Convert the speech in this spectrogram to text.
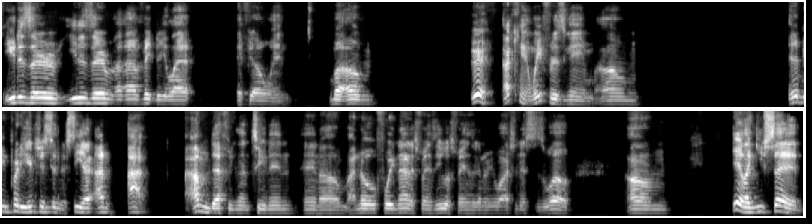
you deserve you deserve a, victory lap if y'all win. But um, yeah, I can't wait for this game. Um, it'll be pretty interesting to see. I I, I I'm definitely gonna tune in, and um, I know 49ers fans, Eagles fans are gonna be watching this as well. Um, yeah, like you said,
